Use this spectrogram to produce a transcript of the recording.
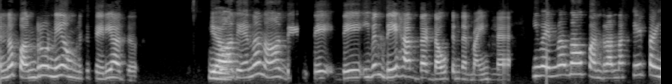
என்ன பண்றோம்னே அவங்களுக்கு தெரியாது. அது என்னன்னா even they have that doubt in their மைண்ட்ல இவன் என்னதான் பண்றான்? நான் கேட்டேன்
